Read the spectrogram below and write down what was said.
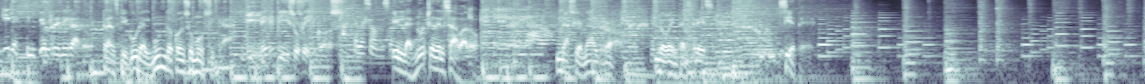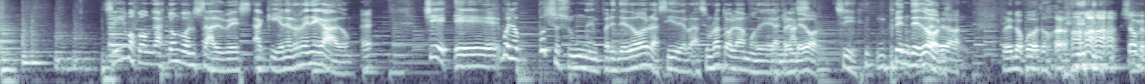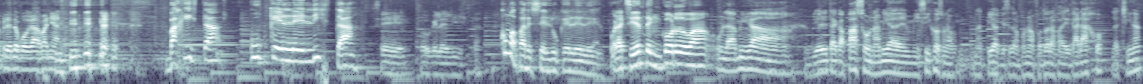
Gillespie. El renegado transfigura el mundo con su música. Gillespie y sus discos. Hasta las 11. En la noche del sábado. Nacional Rock 93 7. Seguimos con Gastón González aquí en El Renegado. Eh. Che, eh, bueno, vos sos un emprendedor, así de. Hace un rato hablábamos de animación. Emprendedor. Sí, un emprendedor. Prendo, prendo fuego todo. Yo me prendo fuego cada mañana. Bajista, ukelelista. Sí, ukelelista. ¿Cómo aparece el ukelele? Por accidente en Córdoba, una amiga, Violeta Capazo, una amiga de mis hijos, una, una piba que se transformó en fotógrafa del carajo, la china,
